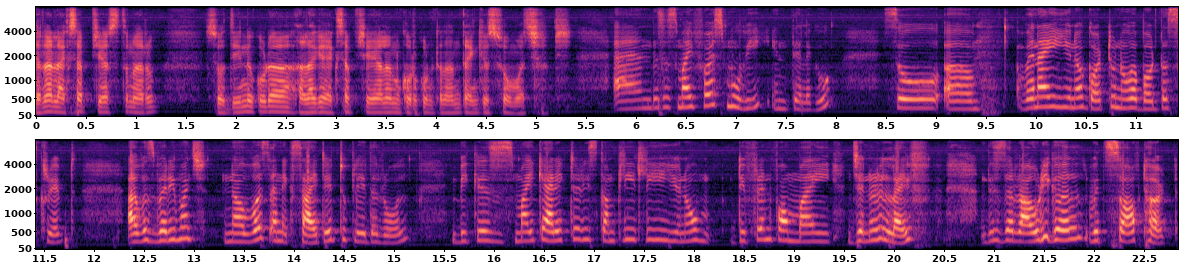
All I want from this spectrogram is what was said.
జనాలు యాక్సెప్ట్ చేస్తున్నారు. సో దీన్ని కూడా అలాగే యాక్సెప్ట్ చేయాలని కోరుకుంటున్నాను. Thank you so much. And this is my first movie in Telugu. So um, when I, you know, got to know about the script, I was very much nervous and excited to play the role because my character is completely, you know, different from my general life. This is a rowdy girl with soft heart.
